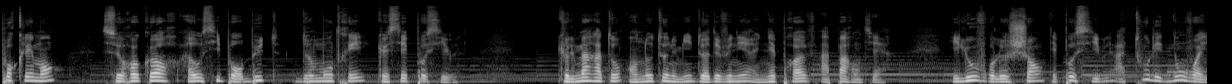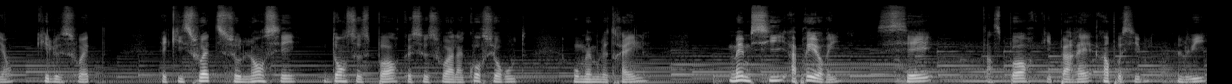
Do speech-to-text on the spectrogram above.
Pour Clément, ce record a aussi pour but de montrer que c'est possible, que le marathon en autonomie doit devenir une épreuve à part entière. Il ouvre le champ des possibles à tous les non-voyants qui le souhaitent et qui souhaitent se lancer dans ce sport, que ce soit la course sur route ou même le trail, même si, a priori, c'est un sport qui paraît impossible. Lui,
